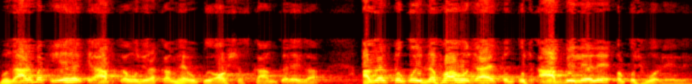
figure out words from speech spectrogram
مزاربت یہ ہے کہ آپ کا وہ جو رقم ہے وہ کوئی اور شخص کام کرے گا۔ اگر تو کوئی دفع ہو جائے تو کچھ آپ بھی لے لیں اور کچھ وہ لے لیں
